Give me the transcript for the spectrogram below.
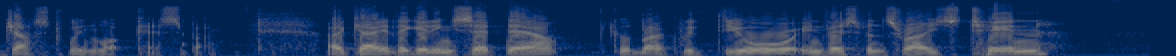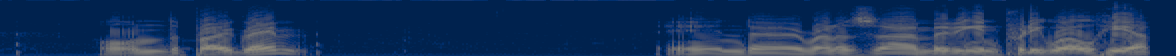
just Winlock Casper. Okay, they're getting set now. Good luck with your investments race 10 on the program. And uh, runners are moving in pretty well here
